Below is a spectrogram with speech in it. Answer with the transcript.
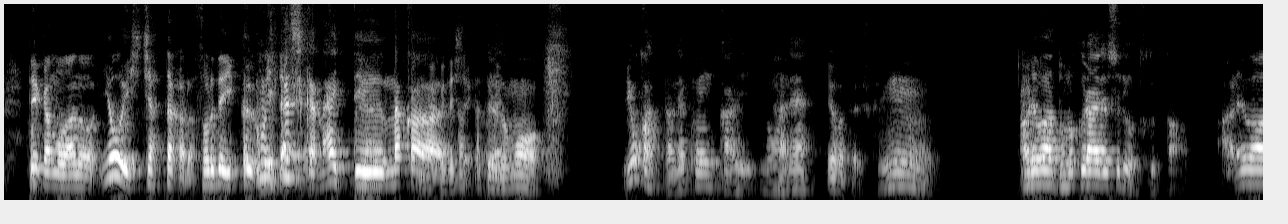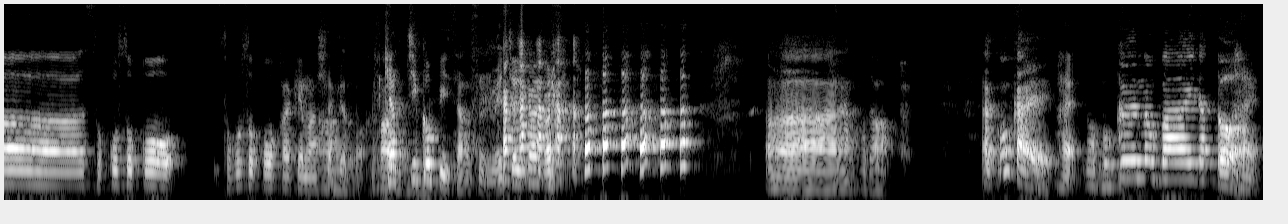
ていうかもう、あの、用意しちゃったから、それで行くみたいな。行くしかないっていう中はいだったけれども、よかったね、今回のはね。よかったですか。うん。あれはどのくらいで資料作ったの？あれは、そこそこ、そこそこかけましたけども。あキャッチコピー探すのにめっちゃ時間かかる。あー、なるほど。あ今回、はい。まあ、僕の場合だと、はい。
